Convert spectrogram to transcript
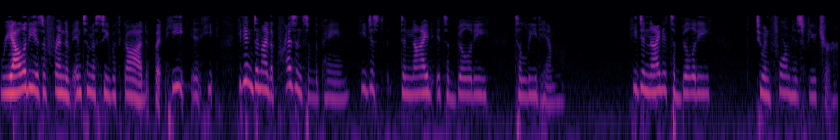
Reality is a friend of intimacy with God, but he he he didn't deny the presence of the pain. He just denied its ability to lead him. He denied its ability to inform his future.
